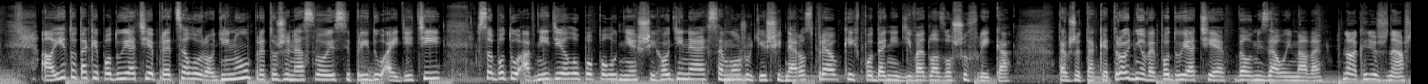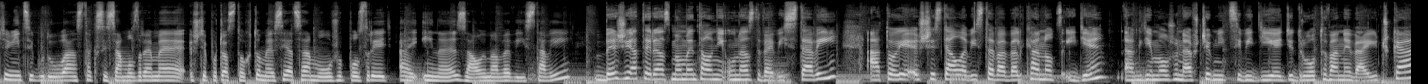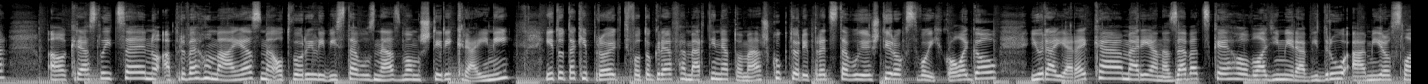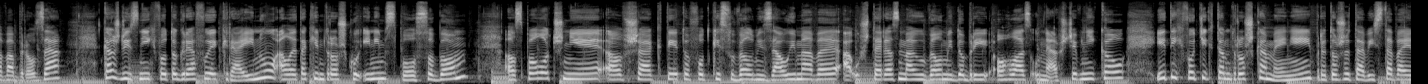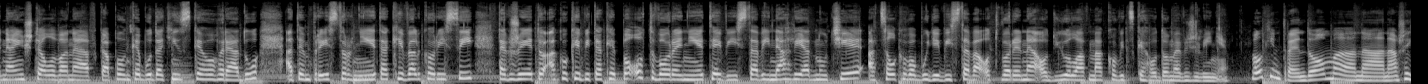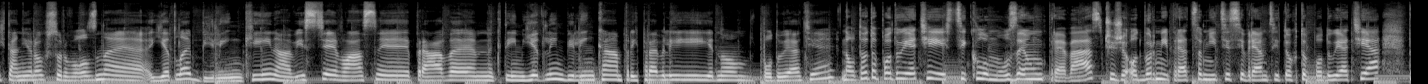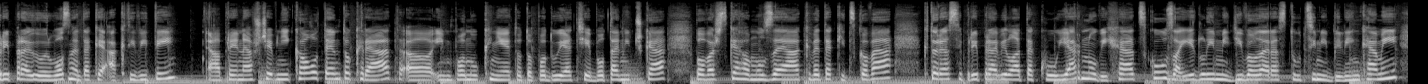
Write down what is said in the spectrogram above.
Je to také podujatie pre celú rodinu, pretože na svoje si prídu aj deti. V sobotu a v nedelu po poludnejších hodinách sa môžu tešiť na rozprávky v podaní divadla zo šuflíka. Takže také trojdňové podujatie, veľmi zaujímavé. No a keď už návštevníci budú u vás, tak si samozrejme ešte počas tohto mesiaca môžu pozrieť aj iné zaujímavé výstavy? Bežia teraz momentálne u nás dve výstavy a to je ešte stále výstava Veľká noc ide, kde môžu návštevníci vidieť drôtované vajíčka, kráslice. No a 1. mája sme otvorili výstavu s názvom 4 krajiny. Je to taký projekt fotografa Martina Tomášku, ktorý predstavuje štyroch svojich kolegov, Juraja Reka, Mariana Zavadského, Vladimíra Vidru a Miroslava Broza. Každý z nich fotografuje krajinu, ale takým trošku iným spôsobom. Spoločne však tieto fotky sú veľmi zaujímavé a už teraz majú veľmi dobrý ohlas u návštevníkov. Je tých fotiek tam troška menej, pretože tá výstava je nainštalovaná v kaplnke Budatinského hradu a ten priestor nie je taký veľkorysý, takže je to ako keby také pootvorenie tej výstavy, nahliadnutie a celkovo bude výstava otvorená od júla v Makovického dome v Žiline. Veľkým trendom na našich tanieroch sú rôzne jedlé bylinky. No a vy ste vlastne práve k tým jedlým bylinkám pripravili jedno podujatie? No toto podujatie je z cyklu Múzeum pre vás, čiže odborní pracovníci si v rámci tohto podujatia pripravujú rôzne také aktivity pre návštevníkov. Tentokrát uh, im ponúkne toto podujatie botanička Považského muzea Kveta Kicková, ktorá si pripravila takú jarnú vychádzku za jedlými divorastúcimi bylinkami.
